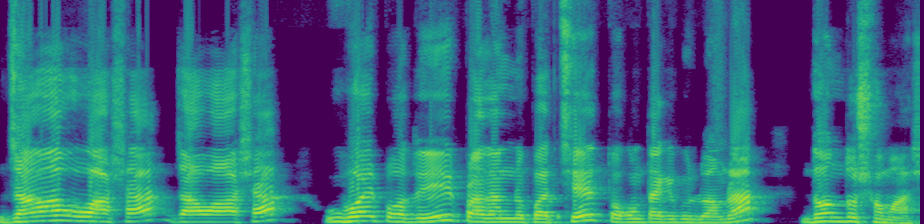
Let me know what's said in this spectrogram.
যাওয়া ও আসা, যাওয়া, আসা উভয় পদের প্রাধান্য পাচ্ছে, তখন তাকে বলব আমরা দ্বন্দ্ব সমাস।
